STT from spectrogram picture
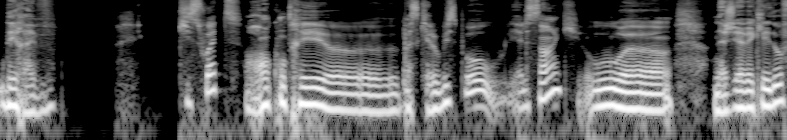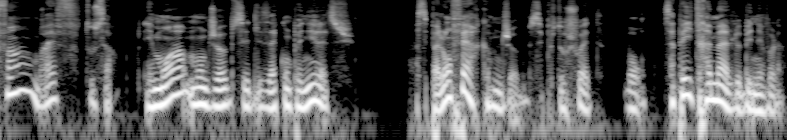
des rêves. Qui souhaitent rencontrer euh, Pascal Obispo ou les L5 ou euh, nager avec les dauphins, bref, tout ça. Et moi, mon job, c'est de les accompagner là-dessus. C'est pas l'enfer comme job, c'est plutôt chouette. Bon, ça paye très mal le bénévolat.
